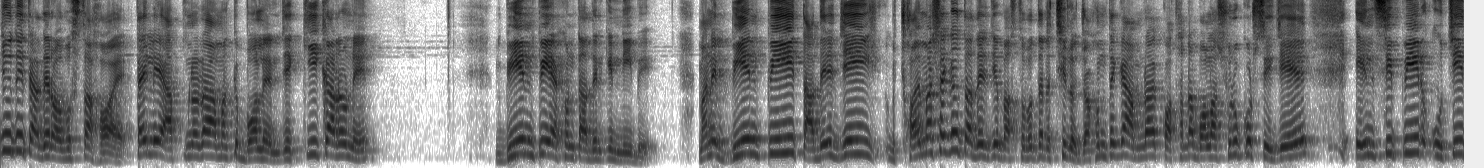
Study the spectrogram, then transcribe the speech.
যদি তাদের অবস্থা হয়, তাইলে আপনারা আমাকে বলেন যে কি কারণে বিএনপি এখন তাদেরকে নিবে। মানে বিএনপি তাদের যেই ছয় মাস আগেও তাদের যে বাস্তবতাটা ছিল, যখন থেকে আমরা কথাটা বলা শুরু করছি যে এনসিপির উচিত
